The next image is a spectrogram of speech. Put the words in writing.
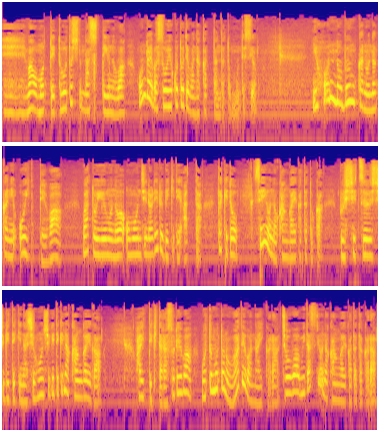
えー、和をもって尊しとなすっていうのは本来はそういうことではなかったんだと思うんですよ。日本の文化の中においては和というものは重んじられるべきであった。だけど西洋の考え方とか物質主義的な資本主義的な考えが入ってきたらそれはもともとの和ではないから調和を乱すような考え方だから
